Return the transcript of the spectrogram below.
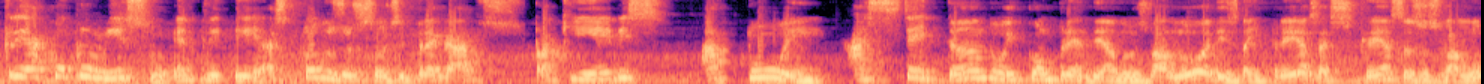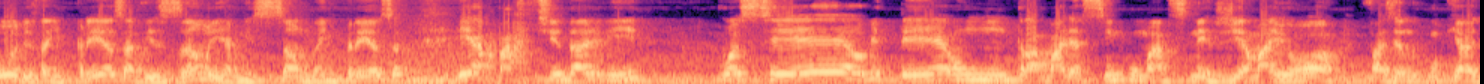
criar compromisso entre as, todos os seus empregados para que eles atuem aceitando e compreendendo os valores da empresa, as crenças, os valores da empresa, a visão e a missão da empresa, e a partir dali você obter um trabalho assim com uma sinergia maior, fazendo com que a,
